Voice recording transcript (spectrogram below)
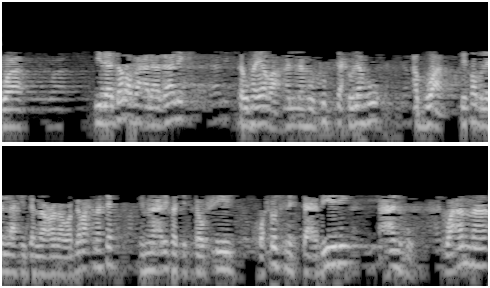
وإذا درب على ذلك سوف يرى أنه تفتح له أبواب. بفضل الله جل وعلا وبرحمته من معرفة التوحيد وحسن التعبير عنه. وأما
